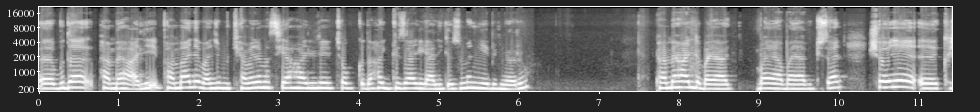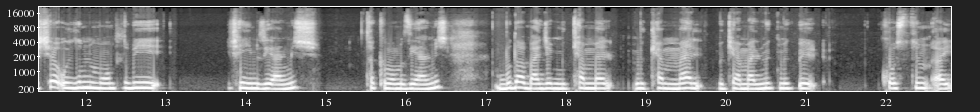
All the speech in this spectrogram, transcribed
Ee, bu da pembe hali. Pembe hali bence mükemmel ama siyah hali çok daha güzel geldi gözüme. Niye bilmiyorum. Pembe hali de bayağı bayağı bayağı bir güzel. Şöyle e, kışa uygun montlu bir şeyimiz gelmiş takımımız gelmiş. Bu da bence mükemmel mükemmel mükemmel mük mük bir kostüm ay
